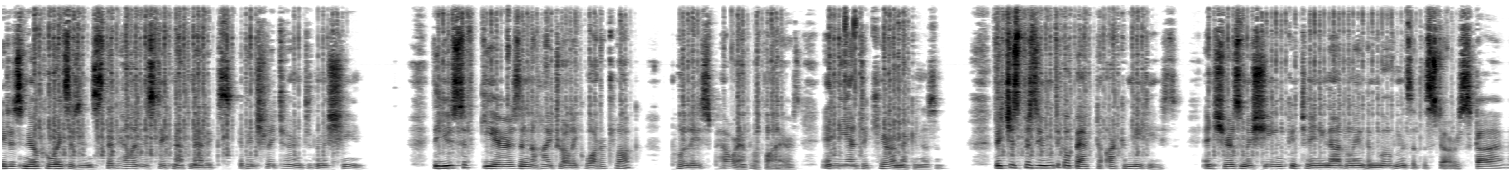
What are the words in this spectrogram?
It is no coincidence that Hellenistic mathematics eventually turned to the machine. The use of gears in the hydraulic water clock, pulleys, power amplifiers, and the Antikythera mechanism which is presumed to go back to Archimedes and shares a machine containing not only the movements of the starry sky,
